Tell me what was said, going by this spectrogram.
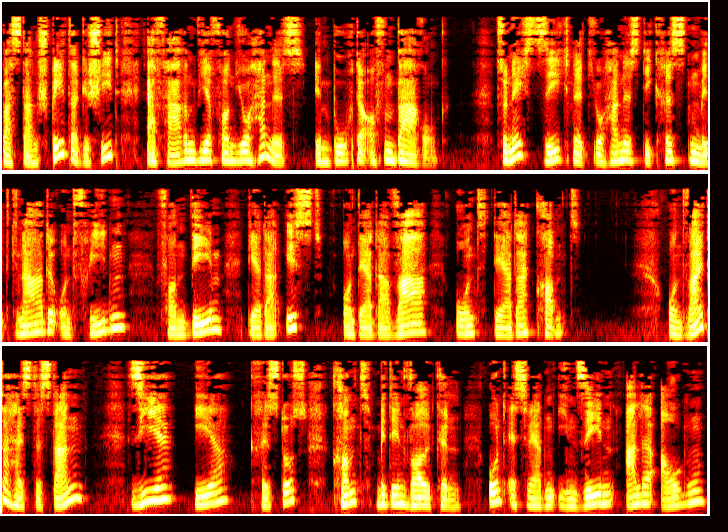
Was dann später geschieht, erfahren wir von Johannes im Buch der Offenbarung. Zunächst segnet Johannes die Christen mit Gnade und Frieden von dem, der da ist und der da war und der da kommt. Und weiter heißt es dann, siehe, er, Christus, kommt mit den Wolken, und es werden ihn sehen alle Augen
